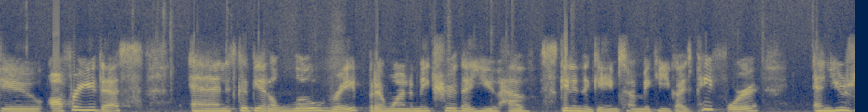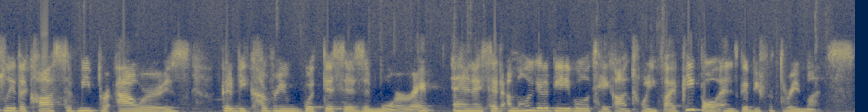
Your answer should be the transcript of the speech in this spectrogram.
to offer you this and it's going to be at a low rate, but I wanted to make sure that you have skin in the game. So I'm making you guys pay for it. And usually the cost of me per hour is going to be covering what this is and more, right? And I said, I'm only going to be able to take on 25 people and it's going to be for three months.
